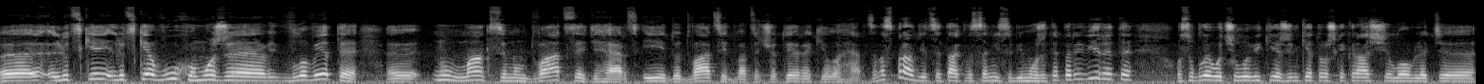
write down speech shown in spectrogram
Е, Людське, людське вухо може вловити е, ну, максимум 20 Гц і до 20-24 кГц. Насправді це так, ви самі собі можете перевірити. Особливо чоловіки, жінки трошки краще ловлять. е,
